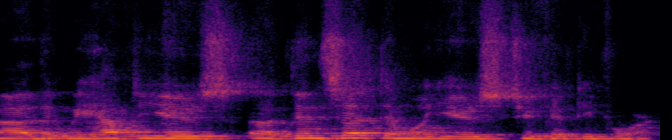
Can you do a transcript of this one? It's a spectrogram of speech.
uh, that we have to use a thin set, then we'll use 254.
